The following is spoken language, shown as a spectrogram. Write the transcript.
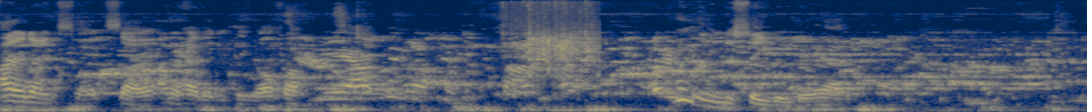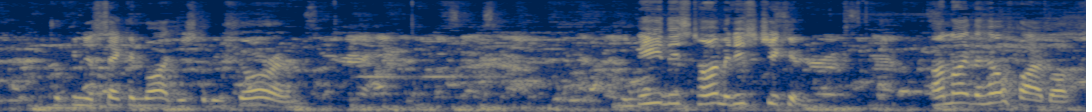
I don't smoke, so I don't have anything to offer. Even the seaweed out. Took in a second bite just to be sure, and indeed this time it is chicken. Unlike the Hellfire box,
